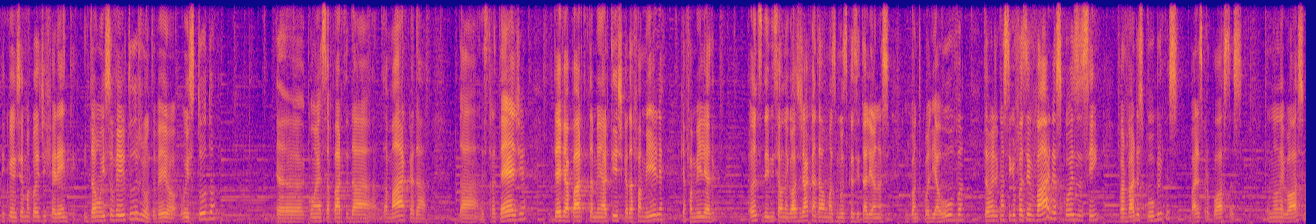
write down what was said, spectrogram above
de conhecer uma coisa diferente. Então isso veio tudo junto, veio o estudo uh, com essa parte da, da marca, da, da estratégia, teve a parte também artística da família, que a família antes de iniciar o negócio já cantava umas músicas italianas enquanto colhia uva. Então gente conseguiu fazer várias coisas assim para vários públicos, várias propostas no negócio,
